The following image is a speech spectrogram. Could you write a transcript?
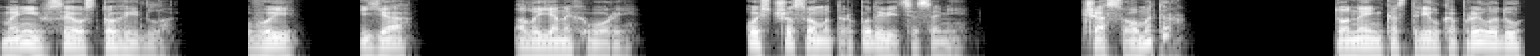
Мені все остогидло. Ви, я, але я не хворий. Ось часометр, подивіться самі. Часометр? Тоненька стрілка приладу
